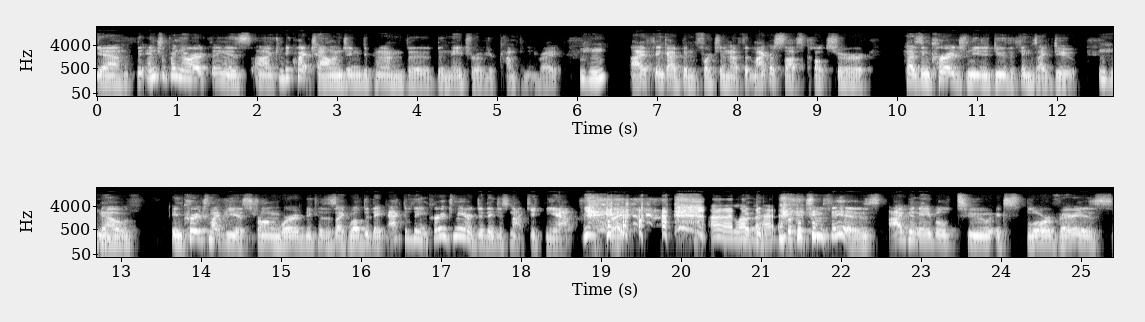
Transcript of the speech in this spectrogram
Yeah, the entrepreneur thing is uh, can be quite challenging depending on the the nature of your company, right? Mm-hmm. I think I've been fortunate enough that Microsoft's culture has encouraged me to do the things I do. Mm-hmm. Now, encourage might be a strong word because it's like, well, did they actively encourage me or did they just not kick me out? Right. oh, I love but that. The, but the truth is, I've been able to explore various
